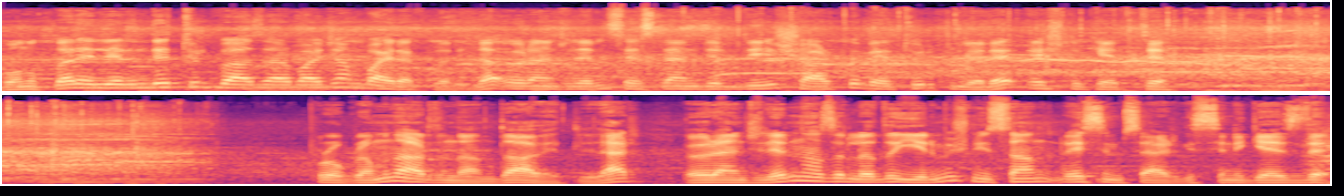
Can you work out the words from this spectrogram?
Konuklar ellerinde Türk ve Azerbaycan bayraklarıyla öğrencilerin seslendirdiği şarkı ve türkülere eşlik etti. Programın ardından davetliler öğrencilerin hazırladığı 23 Nisan resim sergisini gezdi.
